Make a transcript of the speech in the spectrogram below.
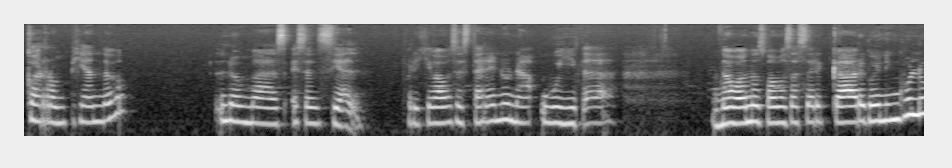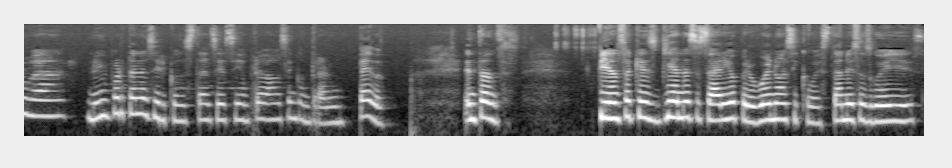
corrompiendo lo más esencial, porque vamos a estar en una huida, no nos vamos a hacer cargo en ningún lugar, no importa las circunstancias, siempre vamos a encontrar un pedo. Entonces, pienso que es bien necesario, pero bueno, así como están esos güeyes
